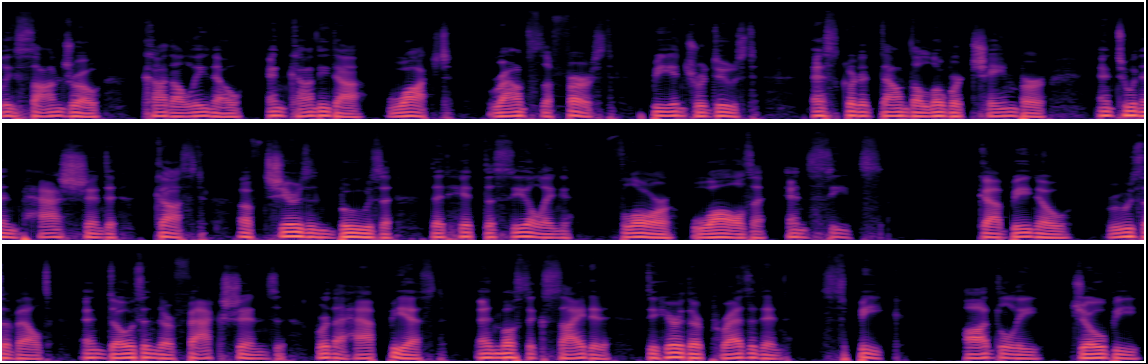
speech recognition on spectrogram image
Lisandro, Catalino, and Candida watched Rounds the First be introduced, escorted down the lower chamber, into an impassioned gust of cheers and boos that hit the ceiling, floor, walls, and seats. Gabino, Roosevelt, and those in their factions were the happiest and most excited to hear their president speak. Audley, Joby,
